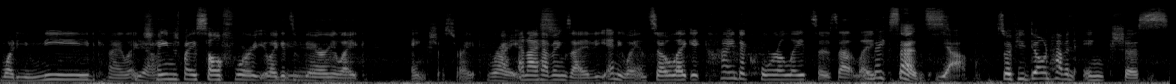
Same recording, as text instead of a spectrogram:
what do you need? Can I like Yeah. change myself for you? Like it's Yeah. very like anxious, right? Right. And I have anxiety anyway. And so like it kind of correlates. There's that It like makes sense. yeah. So if you don't have an anxious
